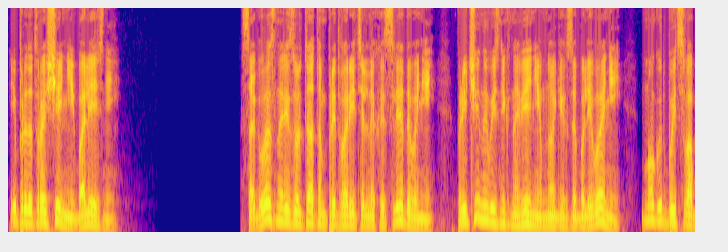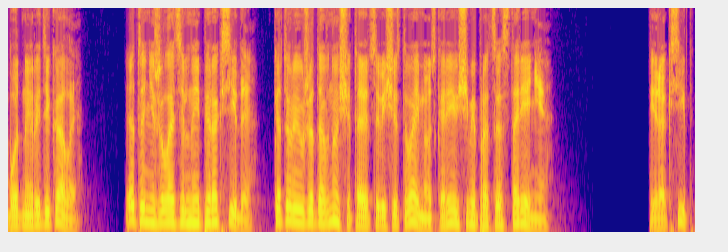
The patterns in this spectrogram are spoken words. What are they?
и предотвращении болезней. Согласно результатам предварительных исследований, причиной возникновения многих заболеваний могут быть свободные радикалы – это нежелательные пероксиды, которые уже давно считаются веществами, ускоряющими процесс старения. Пероксид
